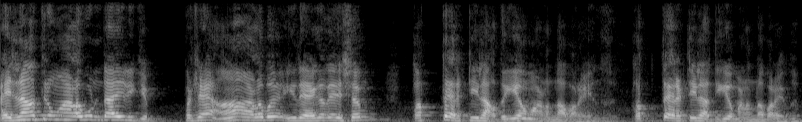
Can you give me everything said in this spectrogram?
എല്ലാത്തിനും അളവ് ഉണ്ടായിരിക്കും പക്ഷേ ആ അളവ് ഇത് ഏകദേശം പത്തിരട്ടിയിലധികമാണെന്നാണ് പറയുന്നത്. പത്തിരട്ടിയിലധികമാണെന്നാണ് പറയുന്നത്.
